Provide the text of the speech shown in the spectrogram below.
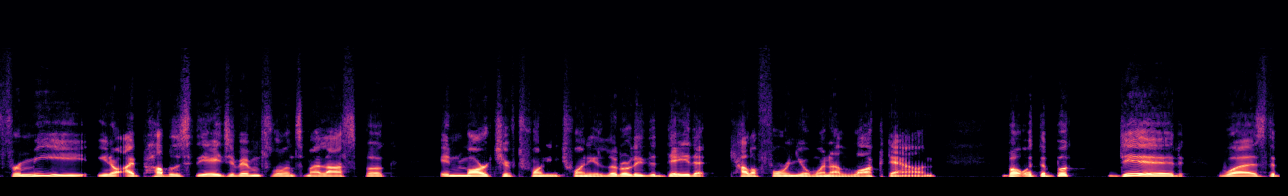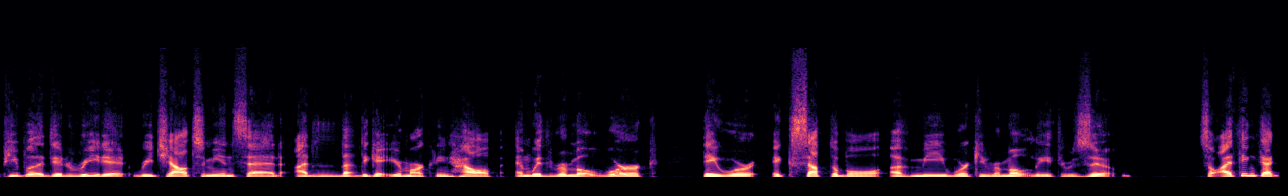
For me, you know, I published The Age of Influence, my last book, in March of 2020, literally the day that California went on lockdown. But what the book did was the people that did read it reach out to me and said, I'd love to get your marketing help. And with remote work, they were acceptable of me working remotely through Zoom. So I think that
